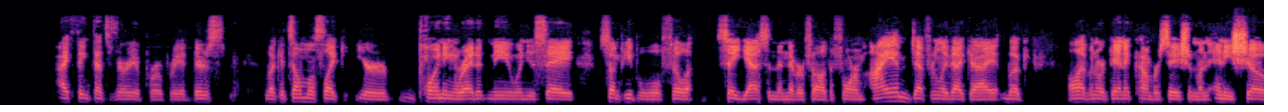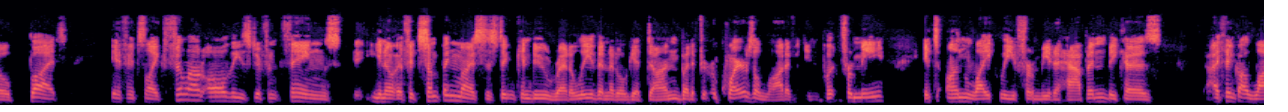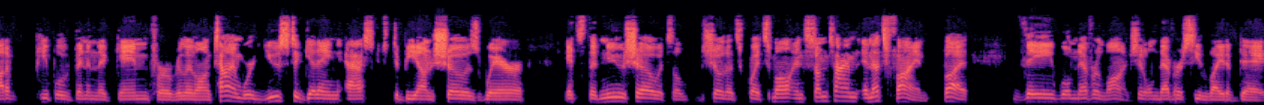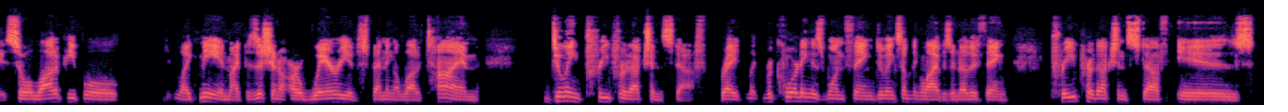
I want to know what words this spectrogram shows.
I think that's very appropriate. There's like it's almost like you're pointing right at me when you say some people will fill say yes and then never fill out the form. I am definitely that guy. Look, I'll have an organic conversation on any show, but if it's like fill out all these different things, you know, if it's something my assistant can do readily, then it'll get done. But if it requires a lot of input from me, it's unlikely for me to happen because I think a lot of people who've been in the game for a really long time, we're used to getting asked to be on shows where it's the new show, it's a show that's quite small, and sometimes, and that's fine, but they will never launch. It'll never see light of day. So a lot of people like me in my position are wary of spending a lot of time doing pre-production stuff, right? Like recording is one thing, doing something live is another thing. Pre-production stuff is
